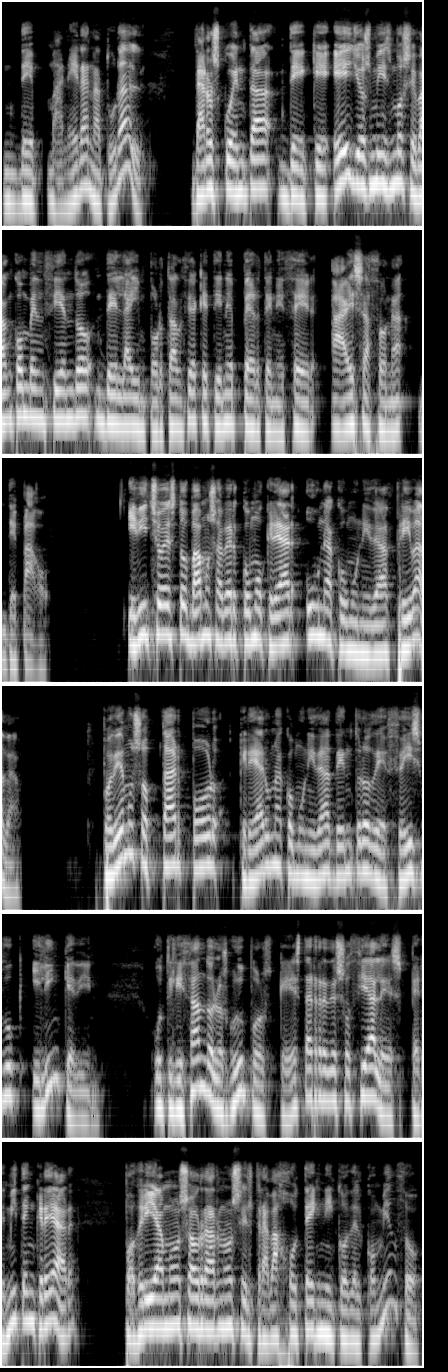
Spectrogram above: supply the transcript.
de manera natural. Daros cuenta de que ellos mismos se van convenciendo de la importancia que tiene pertenecer a esa zona de pago. Y dicho esto, vamos a ver cómo crear una comunidad privada. Podríamos optar por crear una comunidad dentro de Facebook y LinkedIn. Utilizando los grupos que estas redes sociales permiten crear, podríamos ahorrarnos el trabajo técnico del comienzo,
